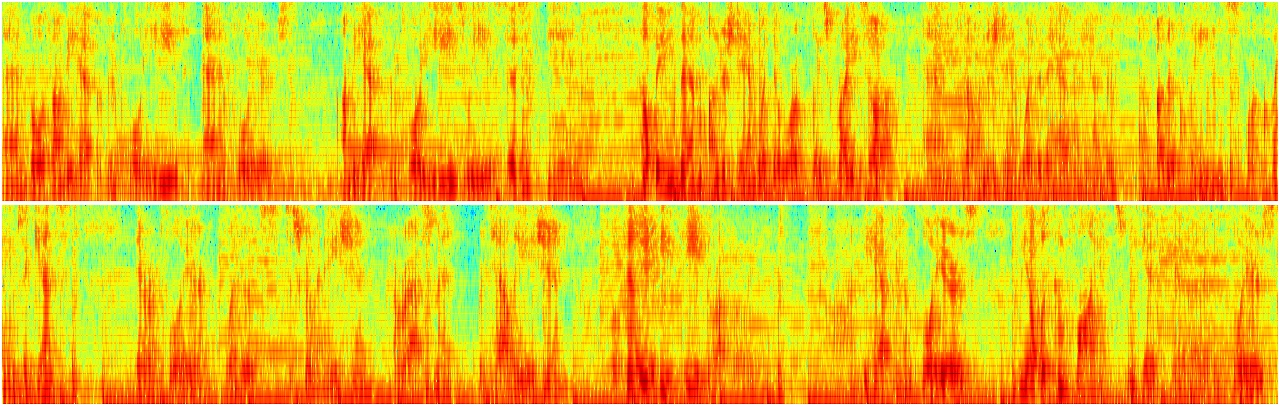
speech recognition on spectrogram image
and both on behalf of employees and employers. On behalf of employees, we assist in helping them understand what their workplace rights are and to understand whether they have any under, other claims or claims against their employer, whether it's discrimination, harassment, retaliation, or failure to be paid properly. On behalf of employers, we help with compliance. We get uh, employers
